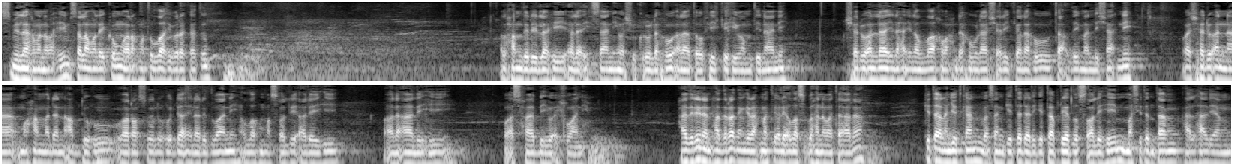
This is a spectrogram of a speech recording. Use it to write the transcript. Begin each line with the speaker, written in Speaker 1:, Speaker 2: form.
Speaker 1: Bismillahirrahmanirrahim. Assalamualaikum warahmatullahi wabarakatuh. Alhamdulillahi ala ihsani wa syukru lahu ala taufiqihi wa amtinani. Asyhadu an la ilaha illallah wahdahu la syarika lahu ta'ziman li sya'nih. Wa asyhadu anna Muhammadan abduhu wa rasuluhu da'ila ridwani. Allahumma salli alaihi wa ala alihi wa ashabihi wa ikhwani. Hadirin dan hadirat yang dirahmati oleh Allah Subhanahu wa taala. Kita lanjutkan bahasan kita dari kitab Riyadhus Shalihin masih tentang hal-hal yang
